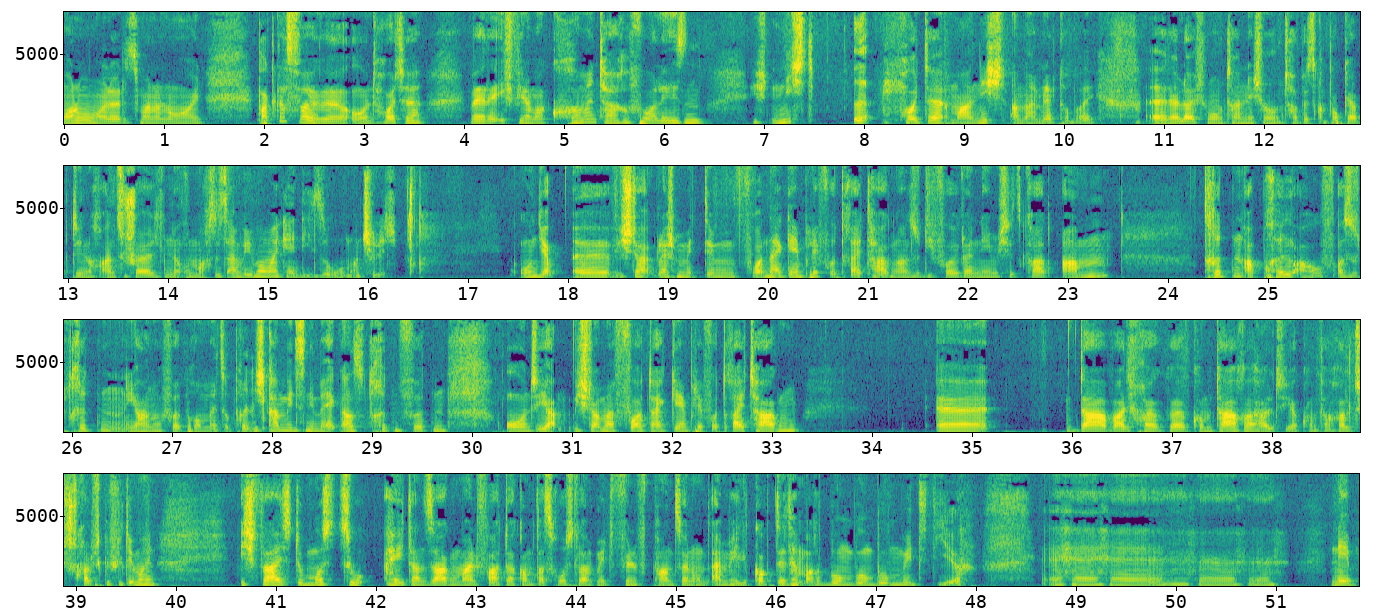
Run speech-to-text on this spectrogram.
Mono Leute zu meiner neuen Podcast-Folge und heute werde ich wieder mal Kommentare vorlesen. Ich nicht, äh, heute mal nicht an meinem Laptop, weil äh, der läuft momentan nicht und habe jetzt keinen Bock gehabt, den noch anzuschalten und mache es jetzt einfach über mein Handy, so mal chillig. Und ja, äh, ich starte gleich mit dem Fortnite-Gameplay vor drei Tagen, also die Folge nehme ich jetzt gerade am 3. April auf, also 3. Januar, Februar, März, April. Ich kann mir das nicht merken, also 3. 4. Und ja, ich starte mal Fortnite-Gameplay vor drei Tagen. Äh, da war die Frage Kommentare, halt, ja, Kommentare, halt, schreibe ich gefühlt immerhin. Ich weiß, du musst zu Hatern sagen, mein Vater kommt aus Russland mit fünf Panzern und einem Helikopter, der macht Bum Bum Bum mit dir. Äh, äh, äh, äh. Nee,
